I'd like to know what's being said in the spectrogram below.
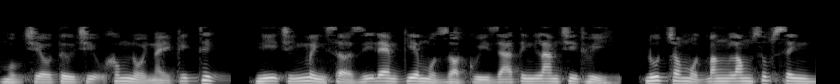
mục triều từ chịu không nổi này kích thích, nghĩ chính mình sở dĩ đem kia một giọt quý giá tinh lam chi thủy, đút cho một băng long súc sinh,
